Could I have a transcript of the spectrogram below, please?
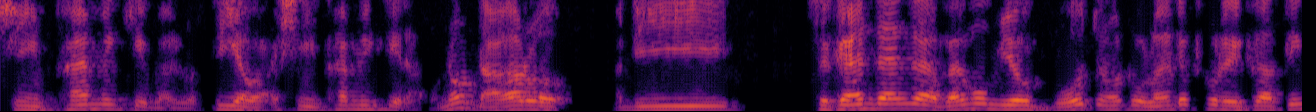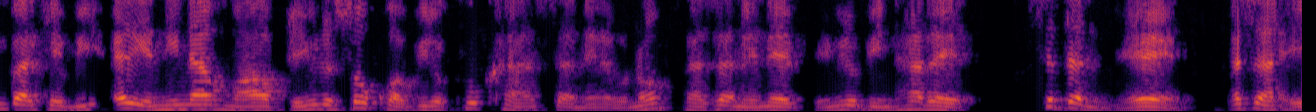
ရှင်ဖမ်းမိခဲ့ပါလို့သိရပါအရှင်ဖမ်းမိခဲ့တာပေါ့နော်ဒါကတော့ဒီစကန်တန်းကဘမ်းမမြို့ကိုကျွန်တော်တို့ line တစ်ဖွဲ့တွေကတင်းပတ်ခဲ့ပြီးအဲ့ဒီအနီးနားမှာပြင်ပြီးတော့စုတ်ခွာပြီးတော့ခုခံဆက်နေတယ်ပေါ့နော်ခံဆက်အနေနဲ့ပြင်ပြီးတော့ပြင်ထားတဲ့ စစ်တပ်နဲ့ SNA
